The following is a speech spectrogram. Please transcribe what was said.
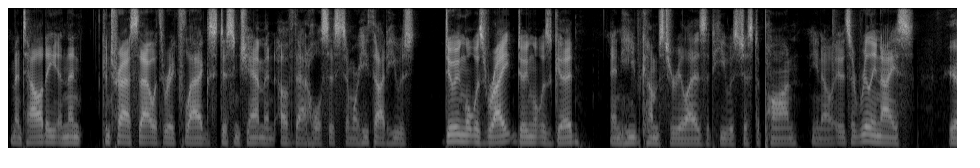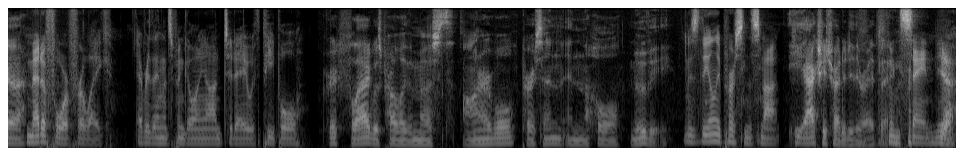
mentality. And then contrast that with Rick Flag's disenchantment of that whole system where he thought he was doing what was right, doing what was good. And he comes to realize that he was just a pawn. You know, it's a really nice Yeah. metaphor for like everything that's been going on today with people. Rick Flag was probably the most honorable person in the whole movie. He's the only person that's not He actually tried to do the right thing. insane. Yeah.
